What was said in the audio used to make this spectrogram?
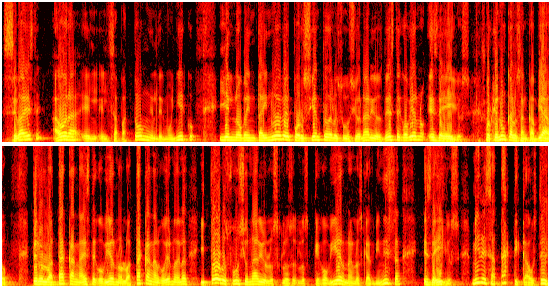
Se va este, ahora el, el zapatón, el del muñeco, y el 99% de los funcionarios de este gobierno es de ellos, porque nunca los han cambiado pero lo atacan a este gobierno, lo atacan al gobierno de las... Y todos los funcionarios, los, los, los que gobiernan, los que administran, es de ellos. Mire esa táctica usted.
